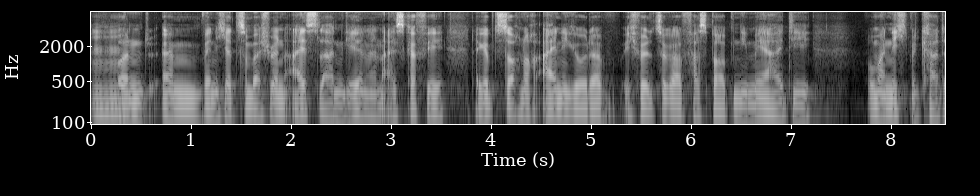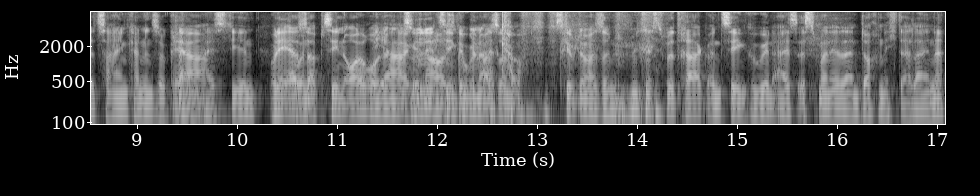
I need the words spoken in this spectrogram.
Mhm. Und ähm, wenn ich jetzt zum Beispiel in einen Eisladen gehe, in ein Eiscafé, da gibt es doch noch einige oder ich würde sogar fast behaupten, die Mehrheit, die wo man nicht mit Karte zahlen kann, in so kleinen Ja. Eisdielen. Oder erst Und- ab 10 Euro, dann ja, du genau. dir 10 es, gibt Kugeln immer Eis so ein, kaufen. es gibt immer so einen Mindestbetrag und 10 Kugeln Eis isst man ja dann doch nicht alleine.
